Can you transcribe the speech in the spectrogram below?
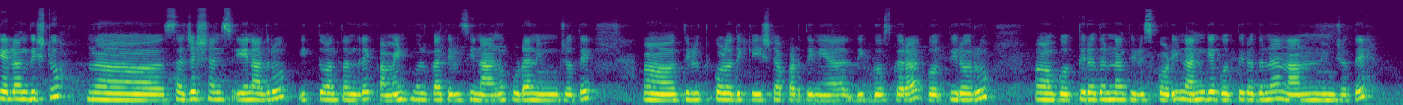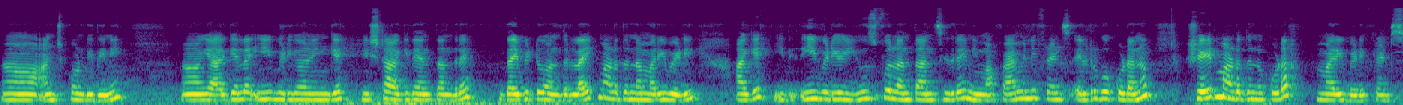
ಕೆಲವೊಂದಿಷ್ಟು ಸಜೆಷನ್ಸ್ ಏನಾದರೂ ಇತ್ತು ಅಂತಂದರೆ ಕಮೆಂಟ್ ಮೂಲಕ ತಿಳಿಸಿ. ನಾನು ಕೂಡ ನಿಮ್ಮ ಜೊತೆ ತಿಳಿದುಕೊಳ್ಳೋದಕ್ಕೆ ಇಷ್ಟಪಡ್ತೀನಿ. ಅದಕ್ಕೋಸ್ಕರ ಗೊತ್ತಿರೋರು ಗೊತ್ತಿರೋದನ್ನು ತಿಳಿಸ್ಕೊಡಿ. ನನಗೆ ಗೊತ್ತಿರೋದನ್ನು ನಾನು ನಿಮ್ಮ ಜೊತೆ ಹಂಚ್ಕೊಂಡಿದ್ದೀನಿ. ಯಾರಿಗೆಲ್ಲ ಈ ವಿಡಿಯೋ ನಿಮಗೆ ಇಷ್ಟ ಆಗಿದೆ ಅಂತಂದರೆ ದಯವಿಟ್ಟು ಒಂದು ಲೈಕ್ ಮಾಡೋದನ್ನು ಮರಿಬೇಡಿ. ಹಾಗೆ ಇದು, ಈ ವಿಡಿಯೋ ಯೂಸ್ಫುಲ್ ಅಂತ ಅನಿಸಿದರೆ ನಿಮ್ಮ ಫ್ಯಾಮಿಲಿ ಫ್ರೆಂಡ್ಸ್ ಎಲ್ರಿಗೂ ಕೂಡ ಶೇರ್ ಮಾಡೋದನ್ನು ಕೂಡ ಮರಿಬೇಡಿ ಫ್ರೆಂಡ್ಸ್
